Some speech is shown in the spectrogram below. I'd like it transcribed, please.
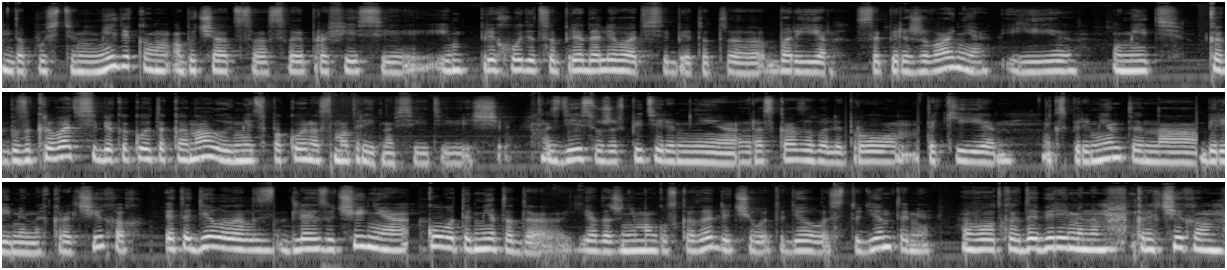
допустим, медикам обучаться своей профессии, им приходится преодолевать в себе этот э, барьер сопереживания и уметь как бы закрывать в себе какой-то канал и уметь спокойно смотреть на все эти вещи. Здесь уже в Питере мне рассказывали про такие эксперименты на беременных крольчихах. Это делалось для изучения какого-то метода, я даже не могу сказать, для чего это делалось студентами. Вот, когда беременным крольчихам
